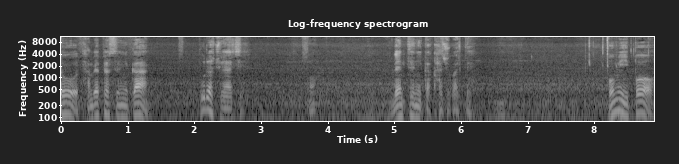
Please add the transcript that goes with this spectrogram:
또 담배 폈으니까 뿌려줘야지. 어? 렌트니까 가져갈 때. 몸이 이뻐.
